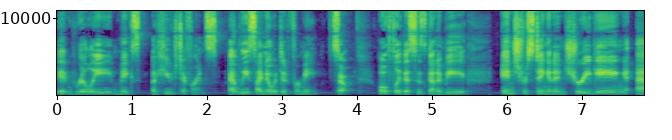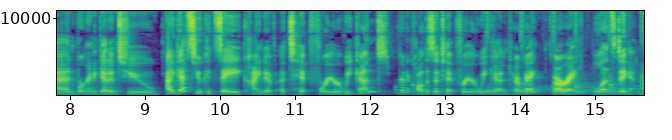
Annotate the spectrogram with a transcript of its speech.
it really makes a huge difference. At least I know it did for me. So, hopefully, this is going to be interesting and intriguing. And we're going to get into, I guess you could say, kind of a tip for your weekend. We're going to call this a tip for your weekend. Okay. All right. Let's dig in.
